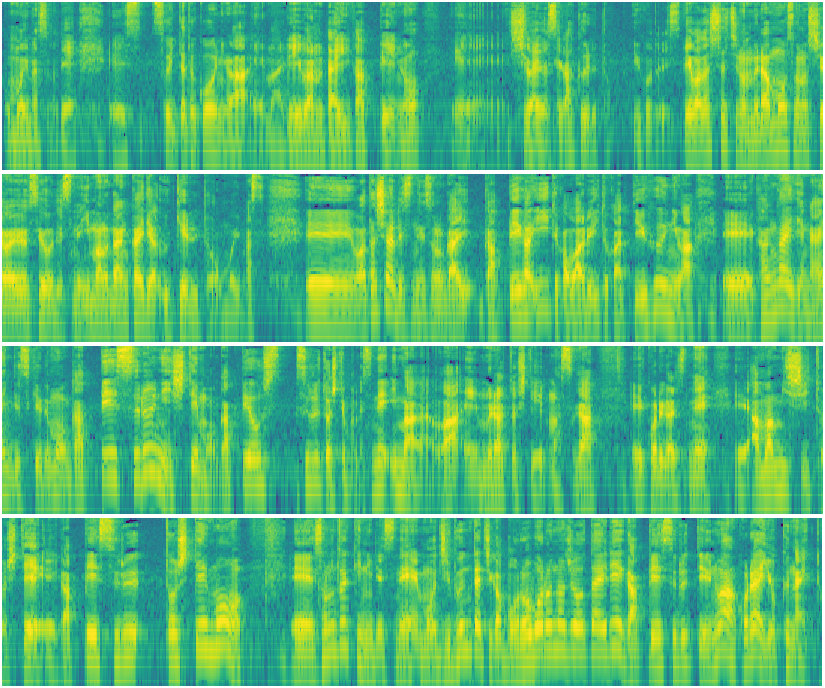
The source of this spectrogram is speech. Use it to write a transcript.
思いますので、えー、そういったところには、えー、まあ、令和の大合併の、えー、しわ寄せが来るということです。で、私たちの村もそのしわ寄せをですね、今の段階では受けると思います。えー、私はですね、その合併がいいとか悪いとかっていうふうには、えー、考えてないんですけども、合併するにしても、合併をするとしてもですね、今は、えー、村としていますが、えー、これがですね、え、奄美市として、え、合併するとしても、えー、その時にですね、もう自分たちがボロボロの状態で合併するっていうのは、これは良くないと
